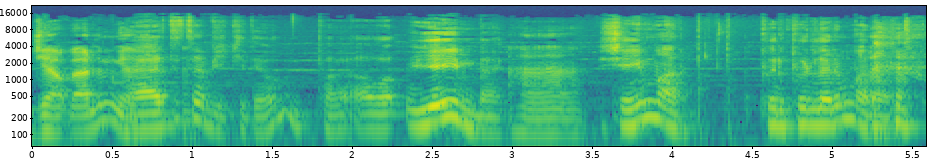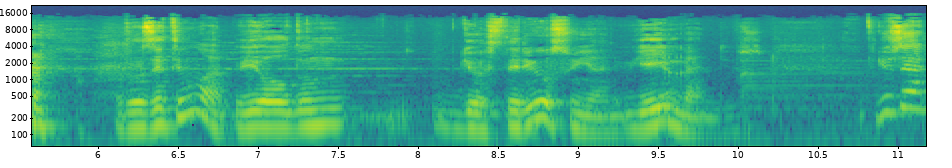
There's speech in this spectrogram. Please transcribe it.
Cevap verdi mi gerçekten? Verdi tabii ki de oğlum. Pa- Üyeyim ben. Ha. Şeyim var. Pırpırlarım var artık. Rozetim var. Üye olduğunu gösteriyorsun yani. Üyeyim ben diyorsun. Güzel.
